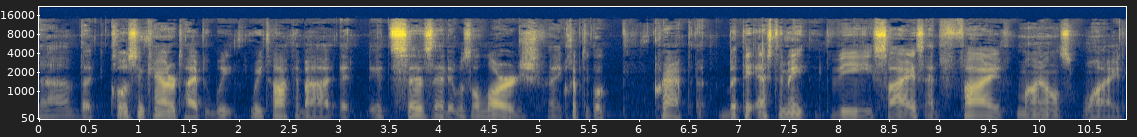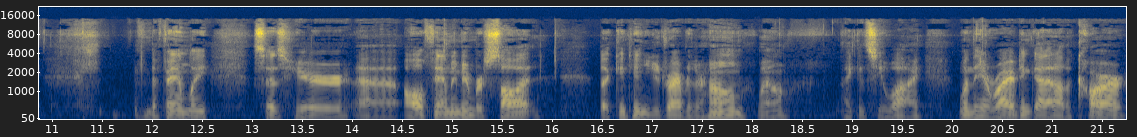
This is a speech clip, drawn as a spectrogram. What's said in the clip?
uh, the close encounter type we, we talk about it, it says that it was a large elliptical craft but they estimate the size at five miles wide the family says here uh, all family members saw it but continued to drive to their home well i can see why when they arrived and got out of the car,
